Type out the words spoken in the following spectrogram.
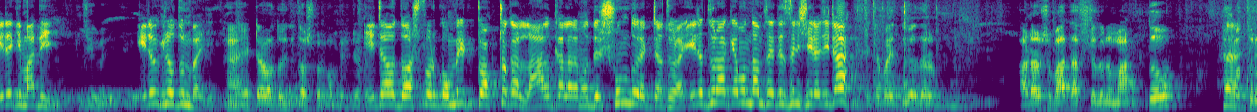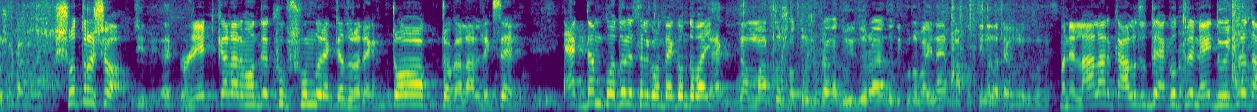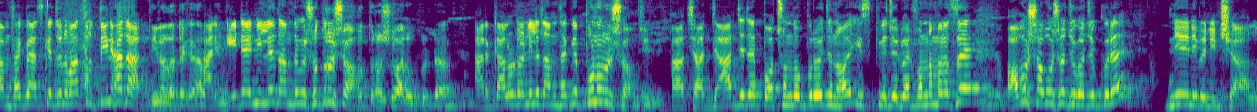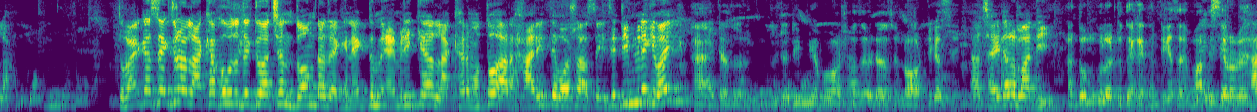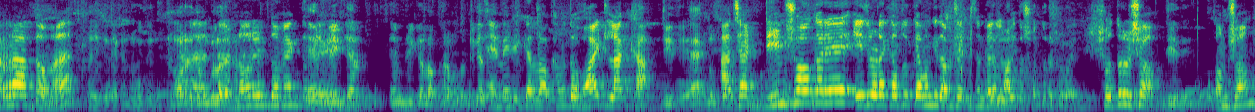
এটা কি মাদি? জি ভাই। এটাও কি নতুন ভাই? হ্যাঁ এটাও দশ পর কমপ্লিট এটাও দশ পর কমপ্লিট টকটকা লাল কালারের মধ্যে সুন্দর একটা জোড়া। এটা জোড়া কেমন দাম চাইতেছেন সিরাজিটা? এটা ভাই দুই হাজার আঠারোশো বাদ। আজকে জন্য মাত্র। সতেরোশো টাকা সতেরোশো? জি জি একদম। রেড কালার মধ্যে খুব সুন্দর একটা জোড়া দেখেন টক টকা লাল দেখছেন? একদম কত হলে সেল করুন তাই তো ভাই? একদম মাত্র সতেরোশো টাকা দুই জোড়া যদি কোনো ভাই নাই মাত্র তিন হাজার টাকা করে দেবো। মানে লাল আর কালো যদি একত্রে নেয় দুই জোড়া দাম থাকবে আজকের জন্য মাত্র তিন হাজার। তিন হাজার টাকা। আর এটাই নিলে দাম থাকবে সতেরোশো। সতেরোশো আর উপরেটা। আর কালোটা নিলে দাম থাকবে পনেরোশো। আচ্ছা যার যেটা পছন্দ প্রয়োজন হয় স্ক্রিনে চলবে ফোন নাম্বার আছে অবশ্যই অবশ্যই যোগাযোগ করে নিয়ে নেবেন ইনশাআল্লাহ। তো ভাইয়ের কাছে একজোড়া লাখা কবুতর দেখতে পাচ্ছেন দমটা দেখেন একদম আমেরিকা লাখার মতো আর হাড়িতে বসা আছে। এই যে ডিম নাকি ভাই? হ্যাঁ এটা তো দুইটা ডিম নিয়ে বসার সাথে এটা হচ্ছে নর ঠিক আছে? আচ্ছা এটা হলো মাদি। হ্যাঁ দমগুলো একটু দেখাই দেন ঠিক আছে? দেখছেন? কারণে হাররা দম হ্যাঁ? এই যে দেখেন ওই নরের দমগুলো দেখেন। নরের দম একদম দেখেন। আমেরিকার আমেরিকা লক্ষার মতো ঠিক আছে? আমেরিকা লক্ষার মতো হোয়াইট লাখা। জি জি একদম আচ্ছা ডিম সহকারে এই জোড়াটা কত কেমন কি দাম চাইতেছেন ভাই মাত্র সতেরোশো ভাই। সতেরোশো? জি জি। কম সম?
